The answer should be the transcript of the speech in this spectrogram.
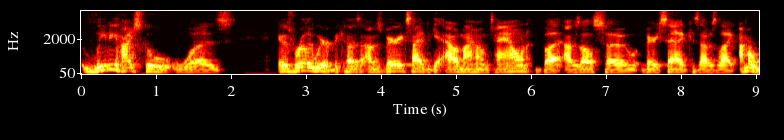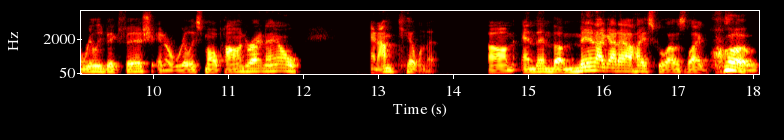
leaving high school was it was really weird because I was very excited to get out of my hometown, but I was also very sad because I was like, I'm a really big fish in a really small pond right now, and I'm killing it. Um, and then the minute I got out of high school, I was like, whoa,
